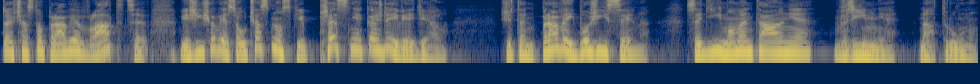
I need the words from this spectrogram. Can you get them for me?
to je často právě vládce. V Ježíšově současnosti přesně každý věděl, že ten pravý boží syn sedí momentálně v Římě na trůnu.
